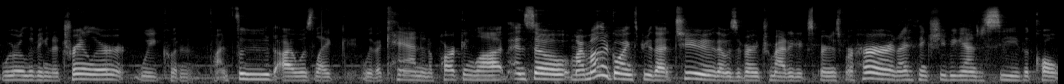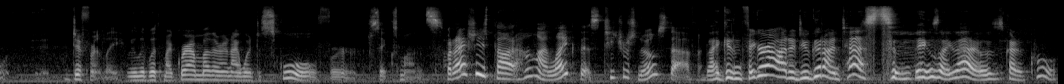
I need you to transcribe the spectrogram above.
We were living in a trailer. We couldn't find food. I was like with a can in a parking lot. And so my mother going through that too, that was a very traumatic experience for her. And I think she began to see the cult differently. We lived with my grandmother and I went to school for six months. But I actually thought, huh, I like this. Teachers know stuff. I can figure out how to do good on tests and things like that. It was kind of cool.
